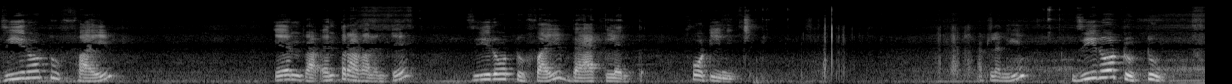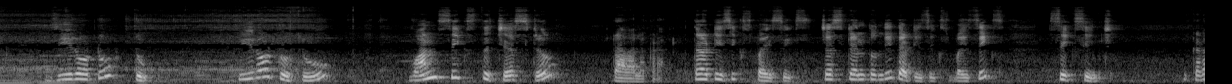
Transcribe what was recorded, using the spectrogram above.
జీరో టు ఫైవ్ ఏం రా ఎంత రావాలంటే zero to five back length fourteen inch. అట్లనే zero to two zero to two zero to two one sixth chest రావాలి అక్కడ. Thirty six by six. Chest ఎంత ఉంది? Thirty six by six six inch. ఇక్కడ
